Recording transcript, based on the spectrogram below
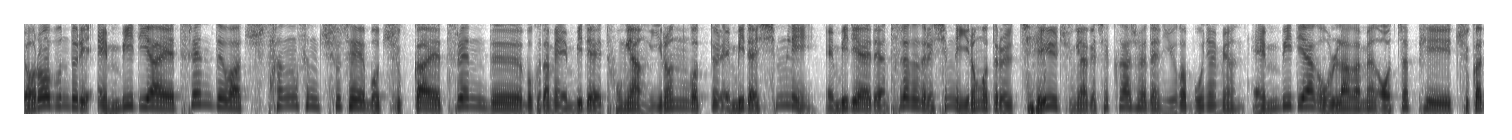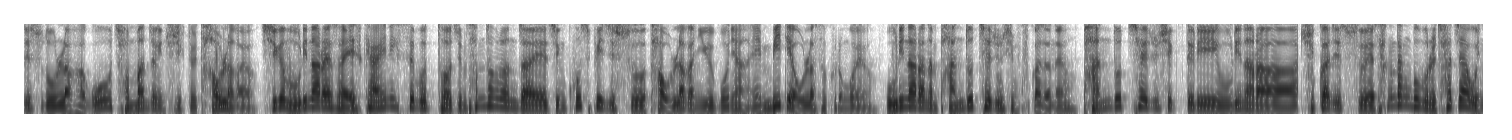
여러분들이 엔비디아의 트렌드와 추- 상승 추세, 뭐 주가의 트렌드, 뭐 그다음에 엔비디아의 동향 이런 것들, 엔비디아의 심리, 엔비디아에 대한 투자자들의 심리 이런 것들을 제일 중요하게 체크하셔야 되는 이유가 뭐냐면 엔비디아가 올라가면 어차피 주가 지수도 올라가고 전반적인 주식들 다 올라가요. 지금 우리나라에서 SK 하이닉스부터 지금 삼성전자의 지금 코스피 지수 다 올라간 이유 뭐냐? 엔비디아 올라서 그런 거예요. 우리나라는 반도체 중심 국가잖아요. 반도체 주식들이 우리나라 주가 지수의 상당 부분을 차지하고 있는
